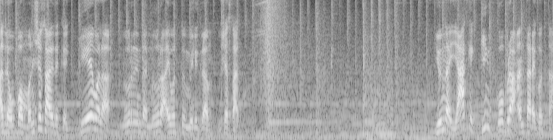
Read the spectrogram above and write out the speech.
ಆದರೆ ಒಬ್ಬ ಮನುಷ್ಯ ಸಾಯೋದಕ್ಕೆ ಕೇವಲ ನೂರರಿಂದ ನೂರ ಐವತ್ತು ಮಿಲಿಗ್ರಾಮ್ ವಿಷ ಸಾಕು. ಇವನ್ನ ಯಾಕೆ ಕಿಂಗ್ ಕೋಬ್ರಾ ಅಂತಾರೆ ಗೊತ್ತಾ?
